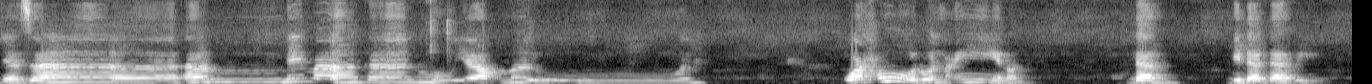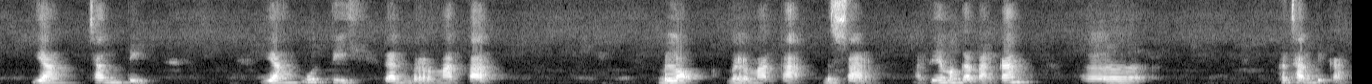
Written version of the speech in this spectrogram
jaza'am bima kanu ya'malun wahurun dan bidadari yang cantik, yang putih dan bermata belok, bermata besar. Artinya menggambarkan eh, kecantikan.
